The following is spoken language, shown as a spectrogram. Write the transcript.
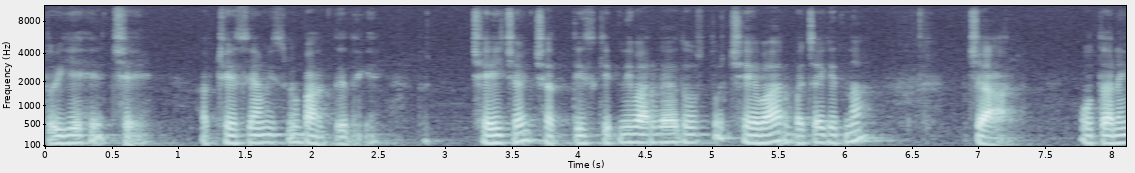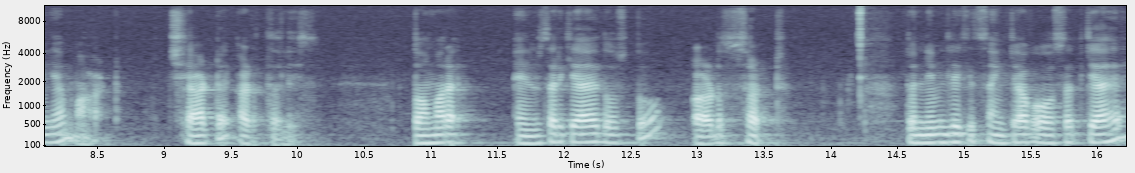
तो ये है छः। अब छः से हम इसमें भाग दे देंगे। तो छः छः छत्तीस कितनी बार गया दोस्तों? छः बार बचा कितना? चार। उतारेंगे हम आठ। छियाठ अड़तालीस। तो हमारा आंसर क्या है दोस्तों? अड़सठ। तो निम्नलिखित संख्या का औसत क्या है?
